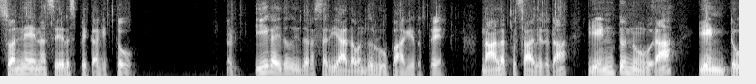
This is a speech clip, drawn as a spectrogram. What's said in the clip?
ಸೊನ್ನೆಯನ್ನು ಸೇರಿಸಬೇಕಾಗಿತ್ತು. ನೋಡಿ, ಈಗ ಇದು ಇದರ ಸರಿಯಾದ ಒಂದು ರೂಪ ಆಗಿರುತ್ತೆ. ನಾಲ್ಕು ಸಾವಿರದ ಎಂಟು ನೂರ ಎಂಟು.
